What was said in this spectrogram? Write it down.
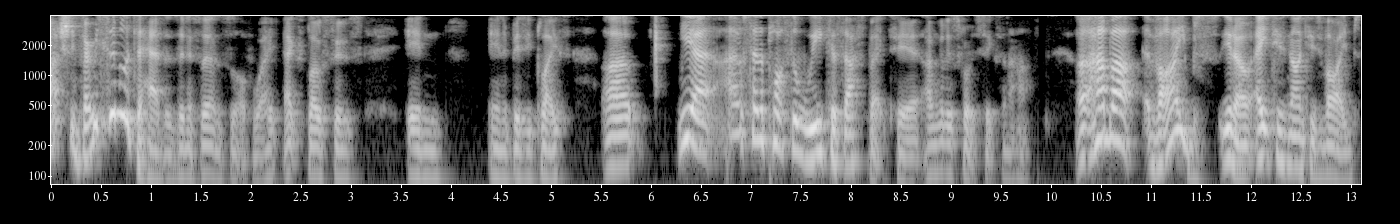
actually very similar to Heathers in a certain sort of way. Explosives in in a busy place. Uh, yeah, I would say the plot's the weakest aspect here. I'm going to score it six and a half. Uh, how about vibes? You know, 80s, 90s vibes.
